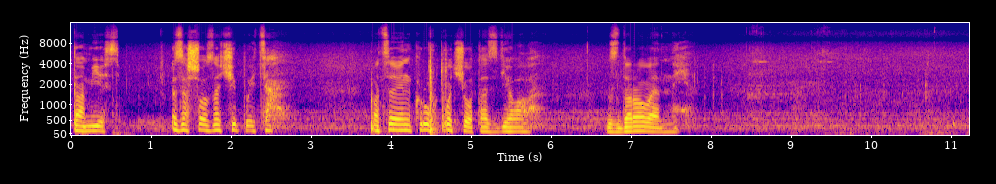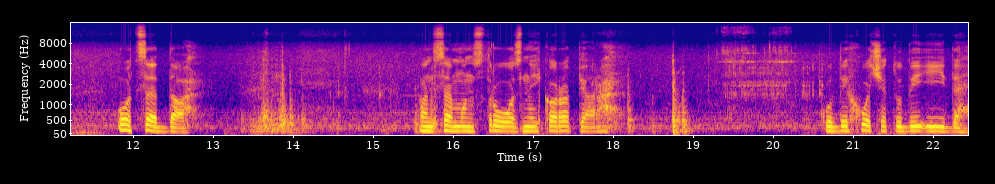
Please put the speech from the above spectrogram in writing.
Там є за що зачепитися. Оце він круг почота зробив. Здоровенний. Оце да. Он це монструозний коропяра. Куди хоче, туди і йде.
